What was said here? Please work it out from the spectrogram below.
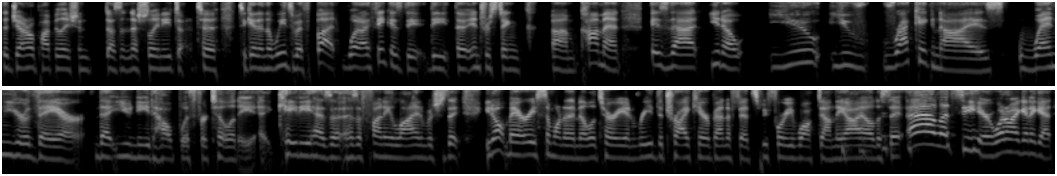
the general population doesn't necessarily need to to, to get in the weeds with. But what I think is the the the interesting um, comment is that you know you you recognize when you're there that you need help with fertility. Uh, Katie has a has a funny line, which is that you don't marry someone in the military and read the TRICARE benefits before you walk down the aisle to say, ah, let's see here, what am I going to get?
